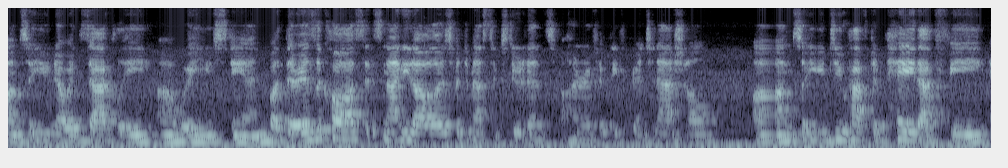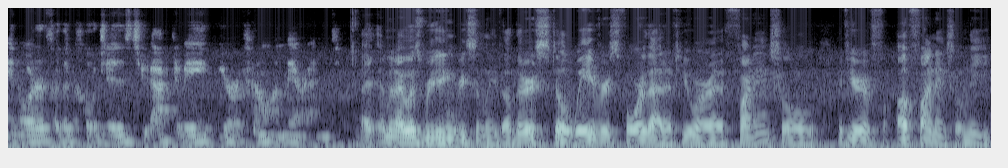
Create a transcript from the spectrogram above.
um, so you know exactly uh, where you stand. But there is a cost. It's ninety dollars for domestic students, one hundred fifty for international. Um, so you do have to pay that fee in order for the coaches to activate your account on their end. I, I mean, I was reading recently though there are still waivers for that if you are a financial, if you're of financial need.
